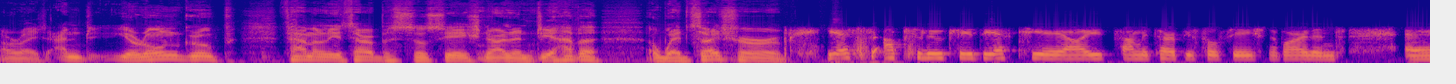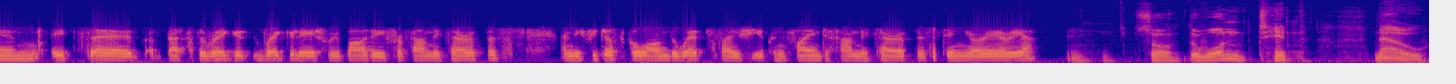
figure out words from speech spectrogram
all right. And your own group, Family Therapist Association Ireland, do you have a, a website for Yes, absolutely. The FTAI, Family Therapy Association of Ireland, um, it's a, that's the regu- regulatory body for family therapists. And if you just go on the website, you can find a family therapist in your area. So the one tip now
